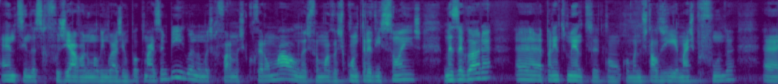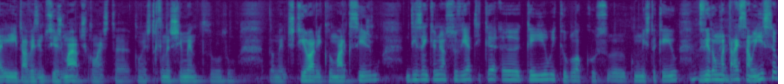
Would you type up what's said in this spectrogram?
antes ainda se refugiavam numa linguagem um pouco mais ambígua, numas reformas que correram mal, nas famosas contradições, mas agora, aparentemente, com, com uma nostalgia mais profunda ah, e talvez entusiasmados com, esta, com este renascimento, do, do- pelo menos teórico, do marxismo, dizem que a União Soviética ah, caiu e que o Bloco ah, Comunista caiu devido a uma traição. E isso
